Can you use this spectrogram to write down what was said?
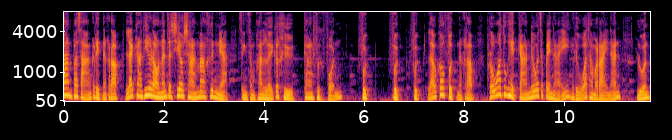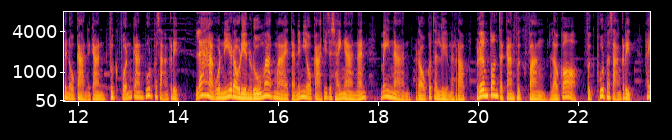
ด้านภาษาอังกฤษนะครับ และการที่เรานั้นจะเชี่ยวชาญมากขึ้นเนี่ย สิ่งสำคัญเลยก็คือ การฝึกฝน ฝึก ฝึก ฝึก แล้วก็ฝึกนะครับ เพราะว่าทุกเหตุการณ์ไม่ว่าจะไปไหน หรือว่าทำอะไรนั้น ล้วนเป็นโอกาสในการฝึกฝนการพูดภาษาอังกฤษ และหากวันนี้เราเรียนรู้มากมาย แต่ไม่มีโอกาสที่จะใช้งานนั้น ไม่นานเราก็จะลืมนะครับ เริ่มต้นจากการฝึกฟัง แล้วก็ฝึกพูดภาษาอังกฤษ ให้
